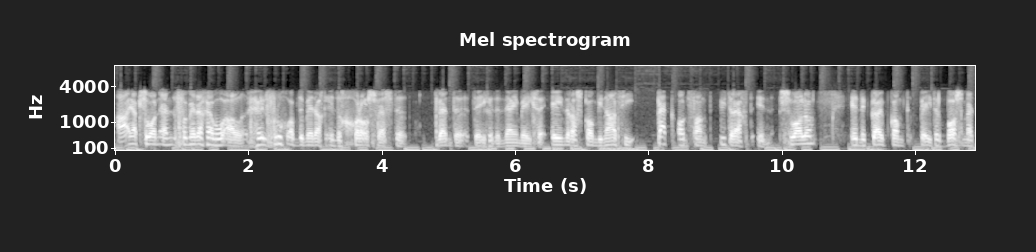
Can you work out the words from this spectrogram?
Ajax won en vanmiddag hebben we al heel vroeg op de middag in de Grosvesten Twente tegen de Nijmeegse eendrascombinatie. PEC ontvangt Utrecht in Zwolle. In de Kuip komt Peter Bos met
